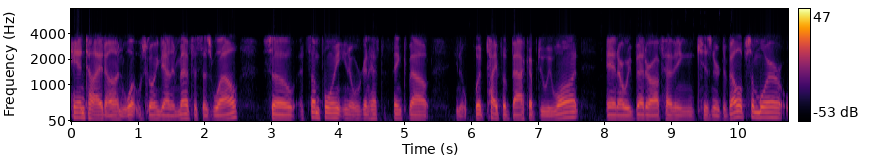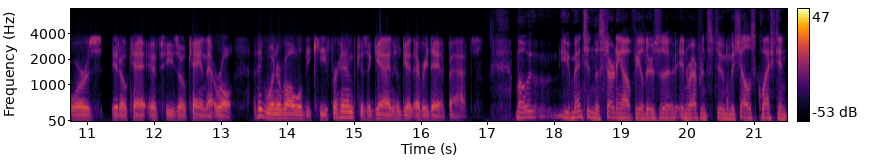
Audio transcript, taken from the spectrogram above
hand tied on what was going down in Memphis as well. So at some point, you know, we're going to have to think about, you know, what type of backup do we want, and are we better off having Knizner develop somewhere, or is it okay if he's okay in that role? I think winter ball will be key for him because again, he'll get every day at bats. Mo, you mentioned the starting outfielders uh, in reference to Michelle's question,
